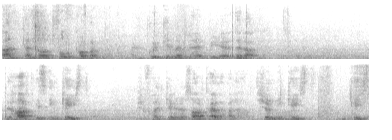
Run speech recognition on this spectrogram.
and cannot fall properly. كل كلمة منها بها دلالة. The heart is encased. شوف هاي الكلمة صارت عبء على الهارت. شنو encased؟ encased.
